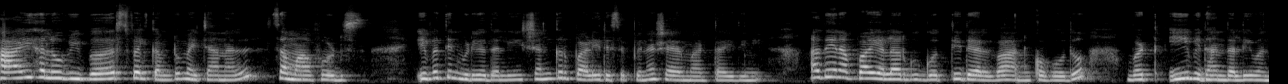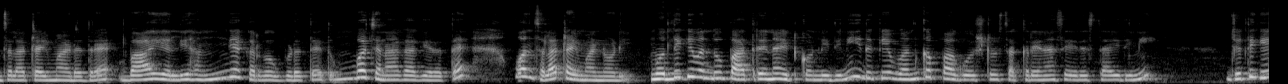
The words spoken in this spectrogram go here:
Hi hello viewers welcome to my channel Sama foods ಇವತ್ತಿನ ವಿಡಿಯೋದಲ್ಲಿ ಶಂಕರಪಾಳಿ ರೆಸಿಪಿನ ಶೇರ್ ಮಾಡ್ತಾ ಇದ್ದೀನಿ. ಅದೇನಪ್ಪ, ಎಲ್ಲರಿಗೂ ಗೊತ್ತಿದೆ ಅಲ್ವಾ ಅನ್ಕೋಬೋದು. ಬಟ್ ಈ ವಿಧಾನದಲ್ಲಿ ಒಂದ್ಸಲ ಟ್ರೈ ಮಾಡಿದ್ರೆ ಬಾಯಿಯಲ್ಲಿ ಹಾಗೆ ಕರ್ಗೋಗ್ಬಿಡುತ್ತೆ, ತುಂಬ ಚೆನ್ನಾಗಾಗಿರುತ್ತೆ. ಒಂದ್ಸಲ ಟ್ರೈ ಮಾಡಿ ನೋಡಿ. ಮೊದಲಿಗೆ ಒಂದು ಪಾತ್ರೆನ ಇಟ್ಕೊಂಡಿದ್ದೀನಿ. ಇದಕ್ಕೆ ಒಂದು ಕಪ್ ಆಗುವಷ್ಟು ಸಕ್ಕರೆನ ಸೇರಿಸ್ತಾ ಇದ್ದೀನಿ. ಜೊತೆಗೆ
